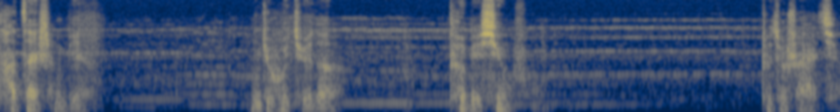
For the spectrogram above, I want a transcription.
他在身边，你就会觉得特别幸福。这就是爱情。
